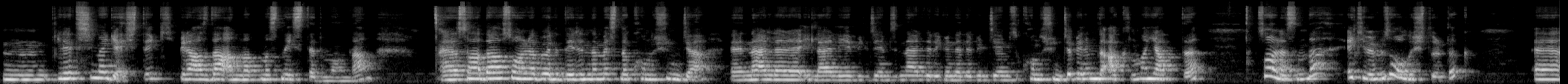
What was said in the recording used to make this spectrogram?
Hmm, iletişime geçtik. Biraz daha anlatmasını istedim ondan. E, daha sonra böyle derinlemesine konuşunca, e, nerelere ilerleyebileceğimizi, nerelere yönelebileceğimizi konuşunca benim de aklıma yattı. Sonrasında ekibimizi oluşturduk. Ee,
